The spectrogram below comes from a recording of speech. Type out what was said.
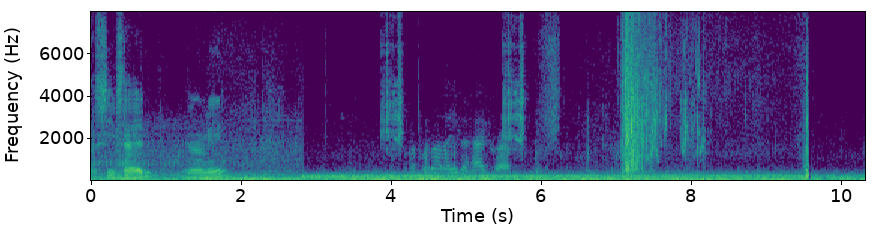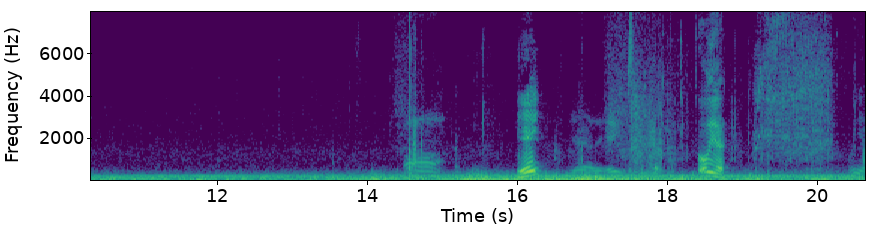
A sheep's head. You know what I mean? I forgot I even had crab. Oh. Yay? Yeah, they ate. Oh yeah. Oh yeah.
